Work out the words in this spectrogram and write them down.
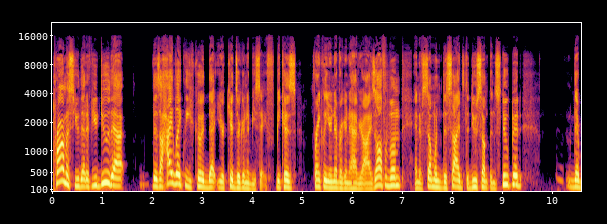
promise you that if you do that, there's a high likelihood that your kids are going to be safe because frankly, you're never going to have your eyes off of them. And if someone decides to do something stupid, they're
